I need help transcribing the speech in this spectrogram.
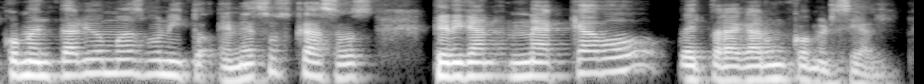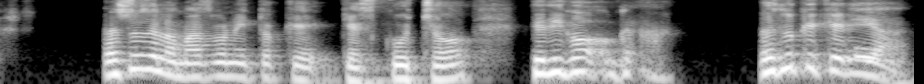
comentario más bonito en esos casos que digan, me acabo de tragar un comercial. Eso es de lo más bonito que, que escucho, que digo, es lo que Sí, quería.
